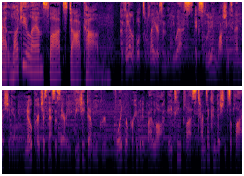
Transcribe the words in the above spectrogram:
at LuckyLandSlots.com. Available to players in the U.S., excluding Washington and Michigan. No purchase necessary. VGW Group. Void or prohibited by law. 18 plus. Terms and conditions apply.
